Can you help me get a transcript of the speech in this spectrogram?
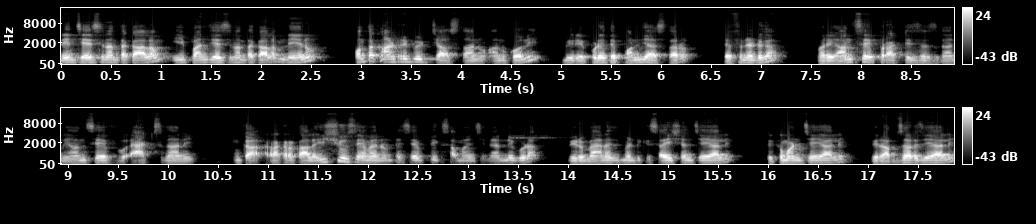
నేను చేసినంత కాలం ఈ పని చేసినంత కాలం నేను కొంత కాంట్రిబ్యూట్ చేస్తాను అనుకొని మీరు ఎప్పుడైతే పని చేస్తారో డెఫినెట్గా మరి అన్సేఫ్ ప్రాక్టీసెస్ కానీ అన్సేఫ్ యాక్ట్స్ కానీ ఇంకా రకరకాల ఇష్యూస్ ఏమైనా ఉంటే సేఫ్టీకి సంబంధించిన అన్నీ కూడా మీరు మేనేజ్మెంట్కి సజెషన్ చేయాలి రికమెండ్ చేయాలి మీరు అబ్జర్వ్ చేయాలి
